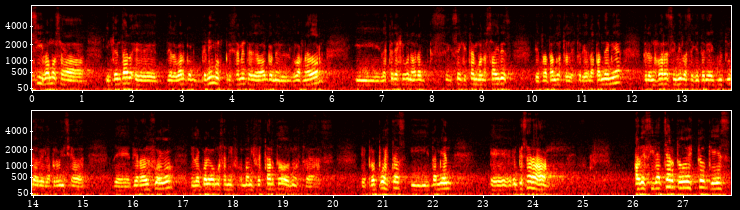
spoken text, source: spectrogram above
sí, vamos a intentar dialogar con, venimos precisamente a dialogar con el gobernador, y la historia es que, bueno, ahora sé, que está en Buenos Aires eh, tratando esto de la historia de la pandemia, pero nos va a recibir la Secretaría de Cultura de la provincia de Tierra del Fuego, en la cual vamos a manifestar todas nuestras eh, propuestas y también eh, empezar a, a deshilachar todo esto que es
